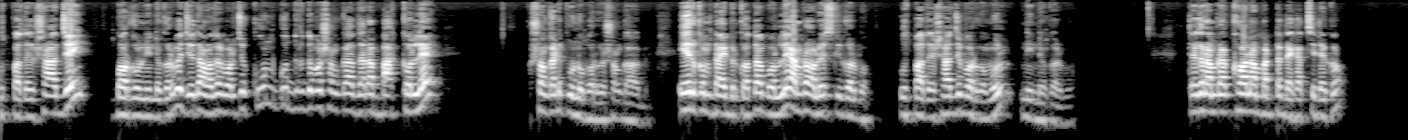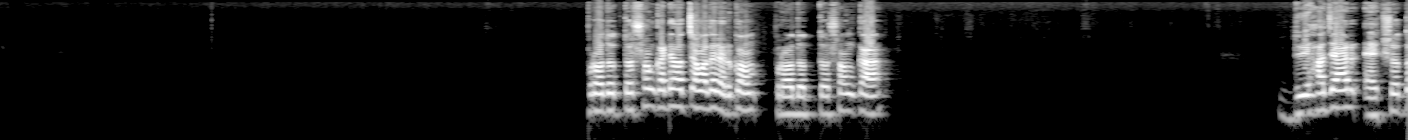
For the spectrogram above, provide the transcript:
উৎপাদকের সাহায্যেই বর্গমূল নির্ণয় করব। যেহেতু আমাদের বলছে কোন ক্ষুদ্রতম সংখ্যা দ্বারা ভাগ করলে সংখ্যাটি পূর্ণবর্গ সংখ্যা হবে। এরকম টাইপের কথা বললে আমরা অলওয়েজ কি করব? উৎপাদকের সাহায্যে বর্গমূল নির্ণয় করব। তো এখন আমরা খ নাম্বারটা দেখাচ্ছি, দেখো। প্রদত্ত সংখ্যাটা হচ্ছে আমাদের এরকম, প্রদত্ত সংখ্যা দুই হাজার একশত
